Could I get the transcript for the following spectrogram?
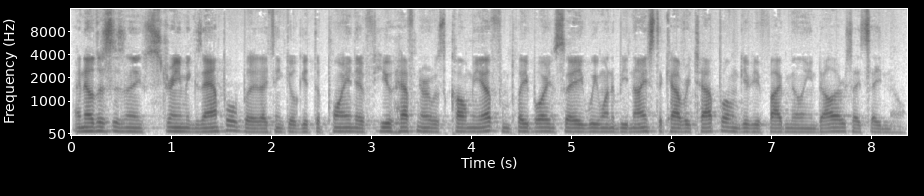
I know this is an extreme example, but I think you'll get the point. If Hugh Hefner was to call me up from Playboy and say, We want to be nice to Calvary Chapel and give you $5 million, I'd say no.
